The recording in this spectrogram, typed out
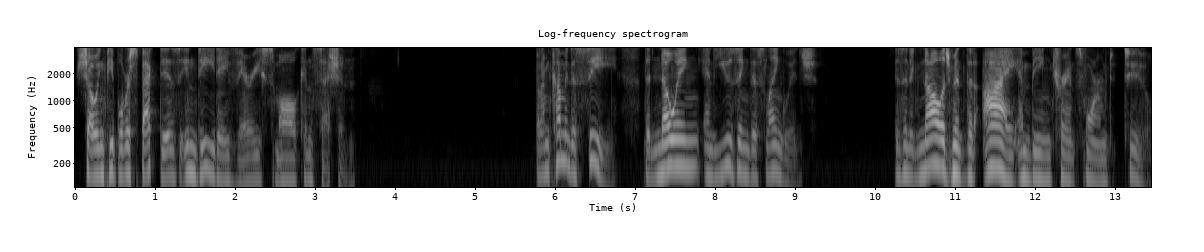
showing people respect is indeed a very small concession. But I'm coming to see that knowing and using this language is an acknowledgement that I am being transformed too.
